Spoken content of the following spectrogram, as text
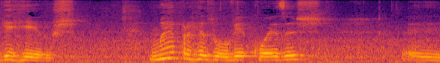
guerreiros, não é para resolver coisas é,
